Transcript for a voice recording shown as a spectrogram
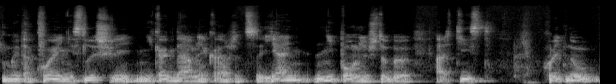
мы такое не слышали никогда, мне кажется. Я не помню, чтобы артист хоть ну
